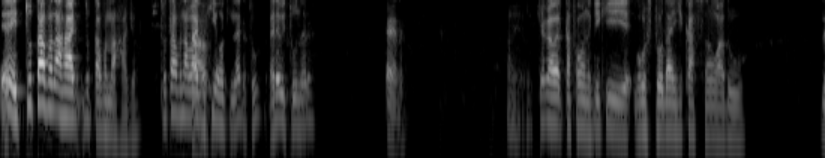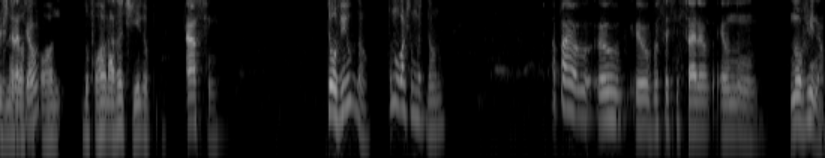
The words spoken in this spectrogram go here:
Ei, tu tava na rádio. Tu tava na rádio. Tu tava na live Tava. aqui ontem, não era tu? Era eu e tu, não era? Era. Que a galera tá falando aqui que gostou da indicação lá do, Do do do forró, do forró das antigas. pô. Ah, sim. Tu ouviu? Não. Tu não gosta muito, não, né? Rapaz, eu, eu, eu vou ser sincero, eu, eu não, não ouvi, não.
